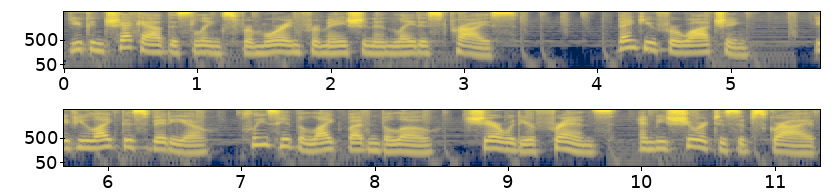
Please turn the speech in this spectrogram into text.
You can check out these links for more information and latest price. Thank you for watching. If you like this video, please hit the like button below, share with your friends, and be sure to subscribe.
